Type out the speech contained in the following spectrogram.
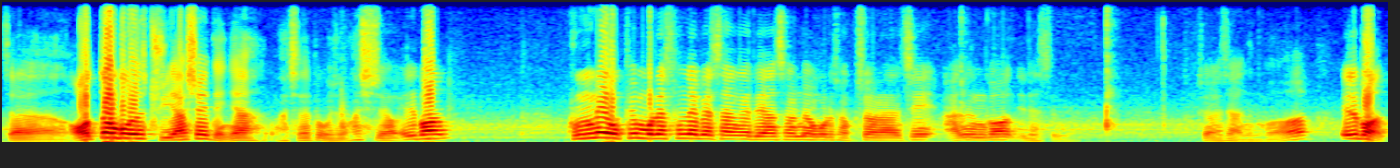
자 어떤 부분에서 주의하셔야 되냐 같이 살펴보도록 하시죠. 1번 국내 우편물의 손해배상에 대한 설명으로 적절하지 않은 것 이랬습니다. 적절하지 않은 것. 1번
